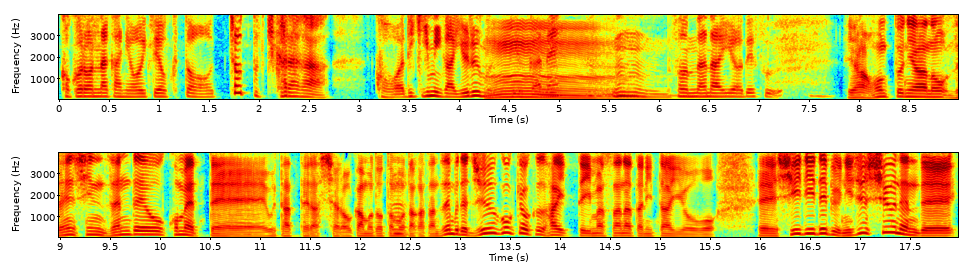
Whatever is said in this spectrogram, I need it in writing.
心の中に置いておくとちょっと力がこう力みが緩むっていうかね、ん。うん、そんな内容です。いや本当にあの全身全霊を込めて歌ってらっしゃる岡本智隆さん、全部で15曲入っています「あなたに太陽を」えー CD デビュー20周年で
